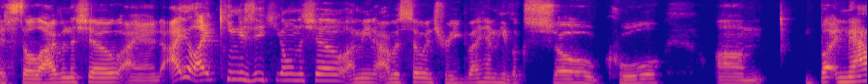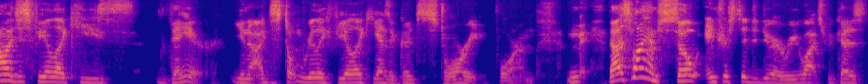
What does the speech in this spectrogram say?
is still alive in the show. And I like King Ezekiel in the show. I mean, I was so intrigued by him. He looks so cool. Um, but now I just feel like he's there. You know, I just don't really feel like he has a good story for him. That's why I'm so interested to do a rewatch because,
